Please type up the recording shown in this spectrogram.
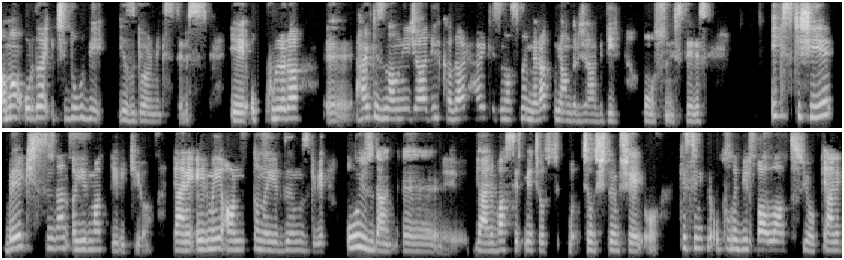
Ama orada içi dolu bir yazı görmek isteriz. E, okurlara e, herkesin anlayacağı dil kadar herkesin aslında merak uyandıracağı bir dil olsun isteriz. X kişiyi B kişisinden ayırmak gerekiyor. Yani elmayı armuttan ayırdığımız gibi. O yüzden e, yani bahsetmeye çalış, çalıştığım şey o. Kesinlikle okulla bir bağlantısı yok. Yani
